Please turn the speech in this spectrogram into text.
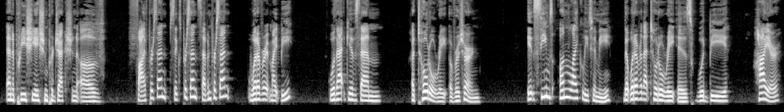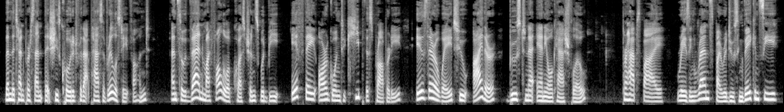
an appreciation projection of 5%, 6%, 7%, whatever it might be. Well, that gives them a total rate of return. It seems unlikely to me that whatever that total rate is would be higher than the 10% that she's quoted for that passive real estate fund. And so then my follow up questions would be if they are going to keep this property, is there a way to either boost net annual cash flow, perhaps by raising rents, by reducing vacancy,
